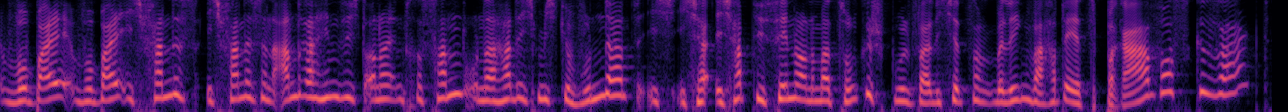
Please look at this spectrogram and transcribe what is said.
wobei, wobei ich fand es, ich fand es in anderer Hinsicht auch noch interessant und da hatte ich mich gewundert. Ich, ich, ich habe die Szene auch nochmal zurückgespult, weil ich jetzt noch überlegen war, hat er jetzt Bravos gesagt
